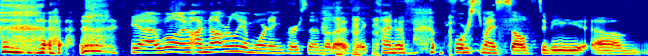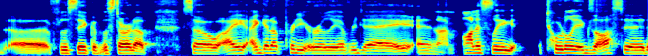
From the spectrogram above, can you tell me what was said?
yeah, well, I'm, I'm, not really a morning person, but I've like kind of forced myself to be um, uh, for the sake of the startup. So I, I, get up pretty early every day, and I'm honestly totally exhausted,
